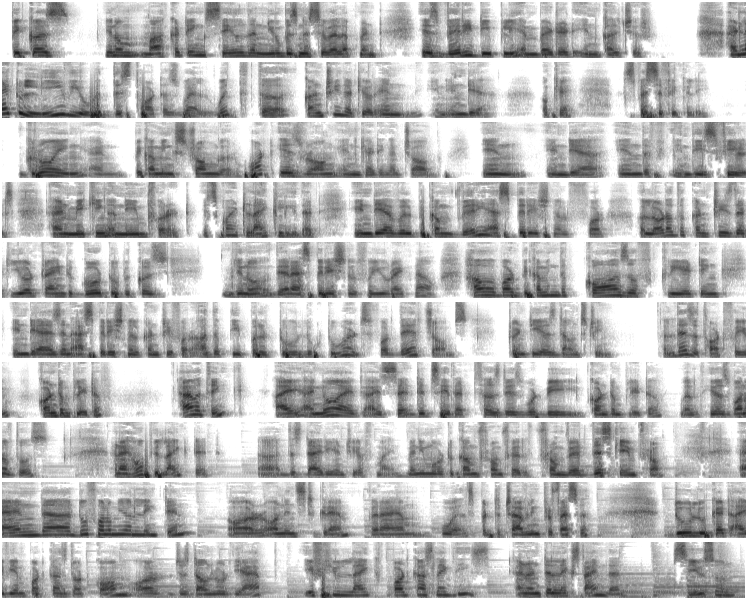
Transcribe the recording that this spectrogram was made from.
because you know marketing sales and new business development is very deeply embedded in culture I'd like to leave you with this thought as well with the country that you're in, in India, okay, specifically, growing and becoming stronger. What is wrong in getting a job in India in the in these fields and making a name for it. It's quite likely that India will become very aspirational for a lot of the countries that you're trying to go to because you know they're aspirational for you right now. How about becoming the cause of creating india as an aspirational country for other people to look towards for their jobs 20 years downstream? Well there's a thought for you. Contemplative. Have a think i i know i, I said did say that thursdays would be contemplative well here's one of those and i hope you liked it uh, this diary entry of mine many more to come from from where this came from and uh, do follow me on linkedin or on Instagram, where I am who else but the traveling professor. Do look at ivmpodcast.com or just download the app if you like podcasts like these. And until next time, then, see you soon.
